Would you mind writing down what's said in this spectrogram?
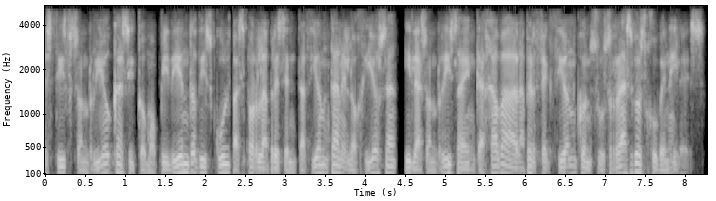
Steve sonrió casi como pidiendo disculpas por la presentación tan elogiosa, y la sonrisa encajaba a la perfección con sus rasgos juveniles.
